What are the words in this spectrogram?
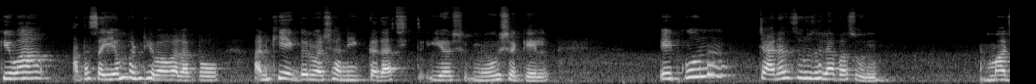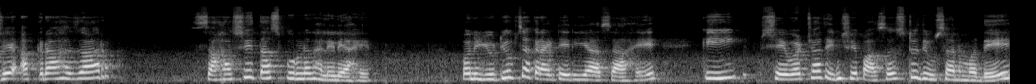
किंवा आता संयम पण ठेवावा लागतो. आणखी एक दोन वर्षांनी कदाचित यश मिळू शकेल. एकूण चॅनल सुरू झाल्यापासून माझे अकरा हजार सहाशे तास पूर्ण झालेले आहेत. पण यूट्यूबचा क्रायटेरिया असा आहे की शेवटच्या तीनशे पासष्ट दिवसांमध्ये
